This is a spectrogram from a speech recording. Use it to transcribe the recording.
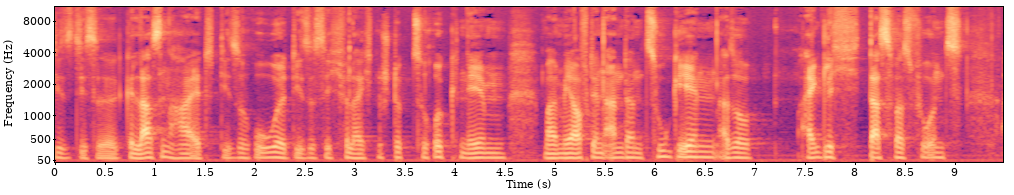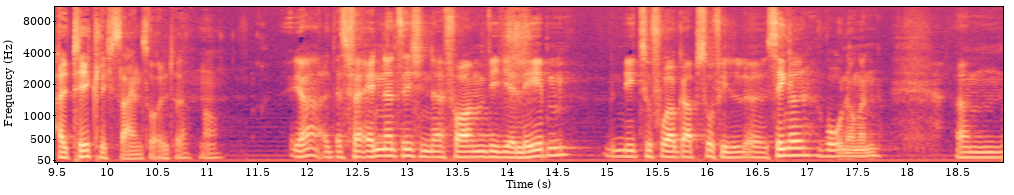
diese, diese Gelassenheit, diese Ruhe, dieses sich vielleicht ein Stück zurücknehmen, mal mehr auf den anderen zugehen. Also eigentlich das, was für uns alltäglich sein sollte. Ne? Ja, das verändert sich in der Form, wie wir leben. Nie zuvor gab es so viele äh, Single-Wohnungen. Ähm,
